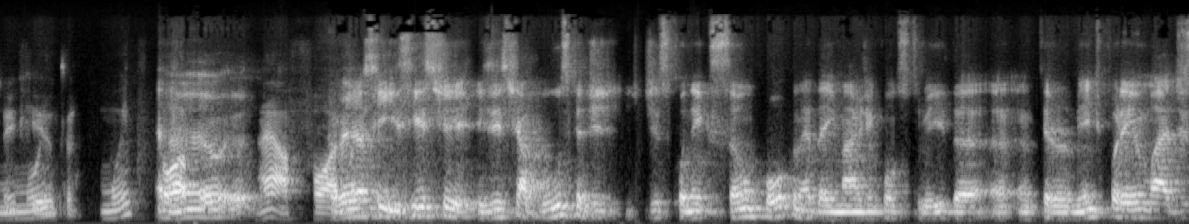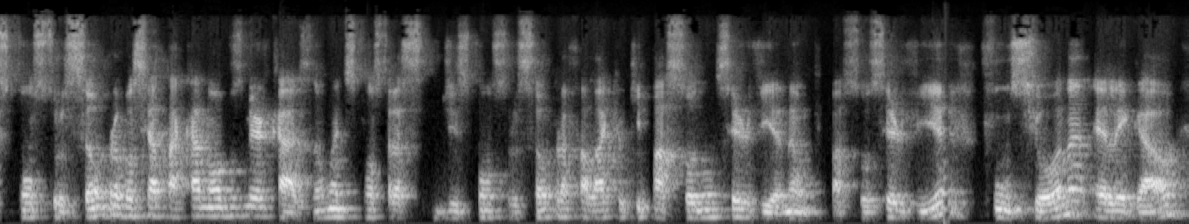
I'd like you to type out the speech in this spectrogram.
Sem muito, filtro. muito é, top, é, eu, né? A forma. Eu vejo assim, existe, existe a busca de desconexão um pouco né, da imagem construída anteriormente, porém uma desconstrução para você atacar novos mercados, não uma desconstrução para falar que o que passou não servia. Não, o que passou servia, funciona, é legal,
